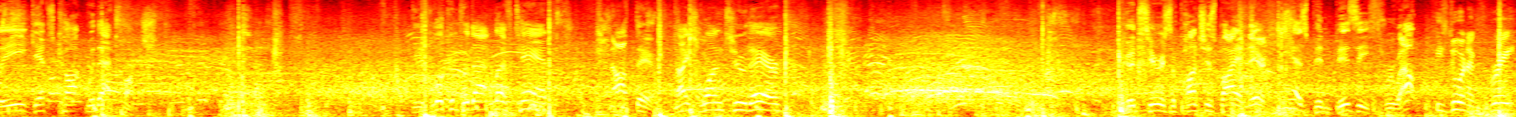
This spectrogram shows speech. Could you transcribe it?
Lee gets caught with that punch. He's looking for that left hand. Not there. Nice one-two there. Good series of punches by him there. He has been busy throughout. He's doing a great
